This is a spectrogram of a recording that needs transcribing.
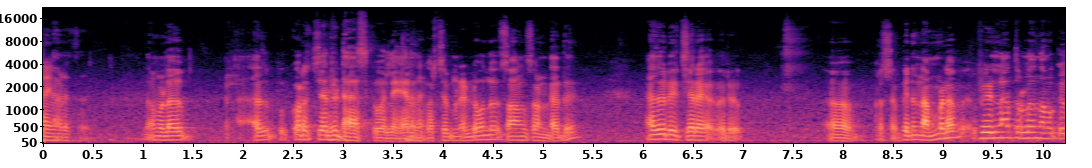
ടൈം എടുത്തത്. നമ്മൾ അത് കുറച്ചൊരു ടാസ്ക് പോലെയായിരുന്നു. കുറച്ച് രണ്ട് മൂന്ന് സോങ്സ് ഉണ്ട് അത്. അതൊരു ചെറിയ ഒരു പ്രശ്നം. പിന്നെ നമ്മുടെ ഫീൽഡിനകത്തുള്ളത് നമുക്ക്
